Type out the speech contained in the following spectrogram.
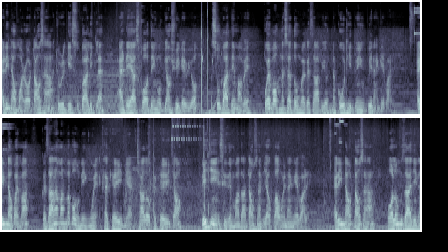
အဲ့ဒီနောက်မှာတော့တောင်းဆန်ဟာတူရကီစူပါလိကလပ်အန်တယာစပေါ်တင်းကိုပြောင်းရွှေ့ခဲ့ပြီးတော့အဆိုပါတင်းမှာပဲပွဲပေါင်း23ပွဲကစားပြီးတော့2ဂိုးထိသွင်းယူပေးနိုင်ခဲ့ပါတယ်။အဲ့ဒီနောက်ပိုင်းမှာကစားသမားမှတ်ပုံတင်ငွေအခက်အခဲတွေနဲ့တခြားသောအခက်အခဲတွေကြောင့်လေ့ကျင့်အစီအစဉ်မှာသာတောင်းဆန်တယောက်ပါဝင်နိုင်ခဲ့ပါတယ်။အဲ့ဒီနောက်တောင်းဆန်ဟာဘောလုံးကစားခြင်းက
